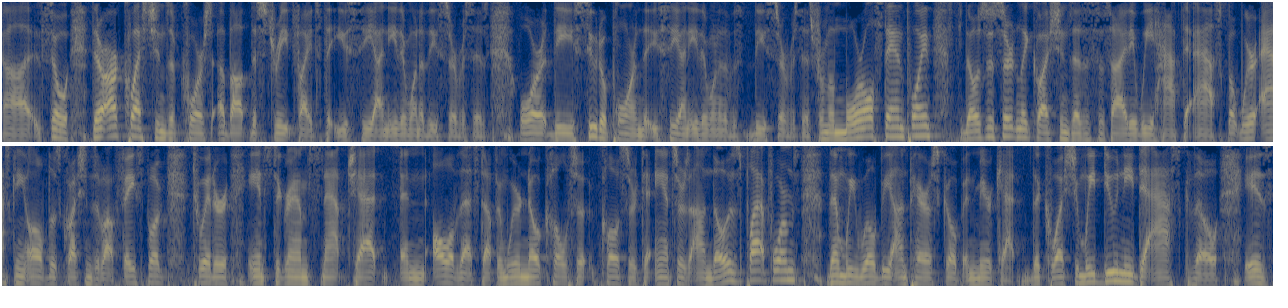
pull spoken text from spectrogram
Uh, so there are questions, of course, about the street fights that you see on either one of these services, or the pseudo porn that you see on either one of these services. From a moral standpoint, those are certainly questions as a society we have to ask. But we're asking all of those questions about Facebook, Twitter, Instagram, Snapchat, and all of that stuff, and we're no closer closer to answers on those platforms than we will be on Periscope and Meerkat. The question we do need to ask, though, is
